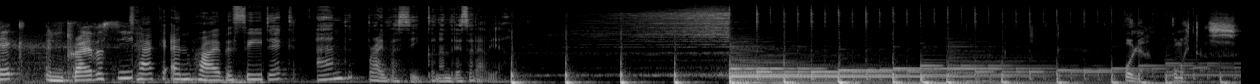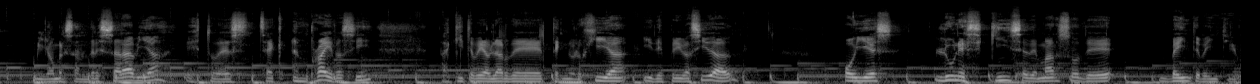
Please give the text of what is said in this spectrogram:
Tech and Privacy. Tech and Privacy. Tech and Privacy con Andrés Arabia. Hola, ¿cómo estás? Mi nombre es Andrés Sarabia, esto es Tech and Privacy. Aquí te voy a hablar de tecnología y de privacidad. Hoy es lunes 15 de marzo de 2021.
